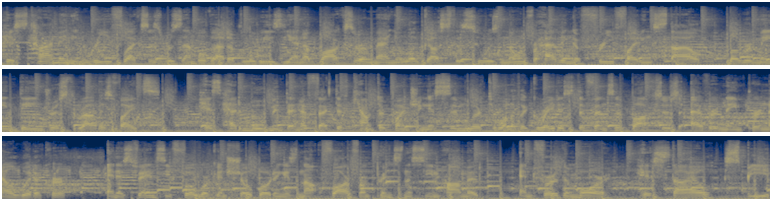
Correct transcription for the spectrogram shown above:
His timing and reflexes resemble that of Louisiana boxer Emanuel Augustus, who was known for having a free fighting style, but remained dangerous throughout his fights. His head movement and effective counterpunching is similar to one of the greatest defensive boxers ever named Pernell Whitaker. And his fancy footwork and showboating is not far from Prince Naseem Hamed. And furthermore, his style, speed,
